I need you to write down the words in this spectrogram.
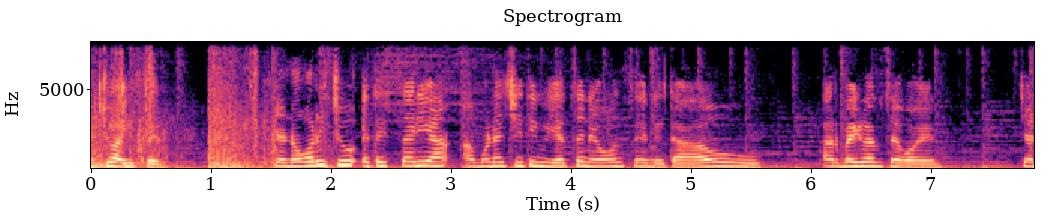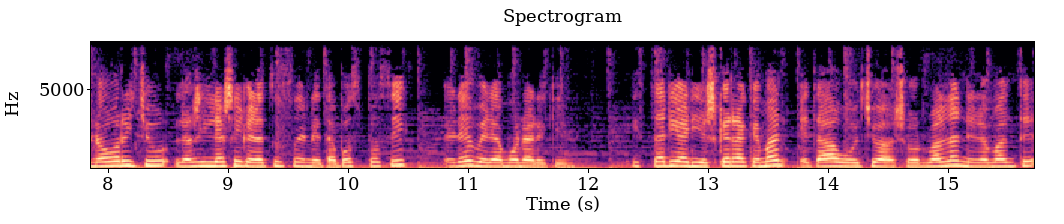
otxoa izen. Janogorritxu eta iztaria amona etxetik bilatzen egon zen eta hau arbairuan zegoen. Txanogorritxu lasi-lasi geratu zen eta pozpozik ere bere amonarekin. Iztariari eskerrak eman eta hau otxoa sorbaldan eramante,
